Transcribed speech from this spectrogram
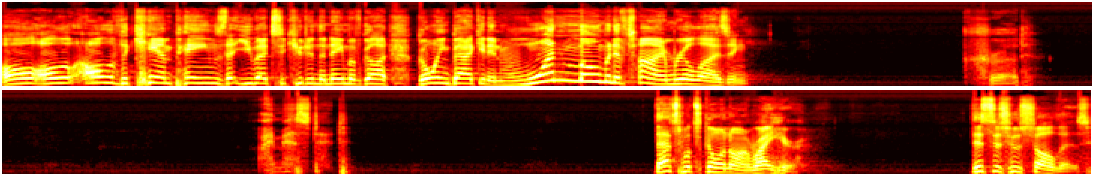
all, all, all of the campaigns that you executed in the name of God, going back and in one moment of time realizing, crud. I missed it. That's what's going on right here. This is who Saul is.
